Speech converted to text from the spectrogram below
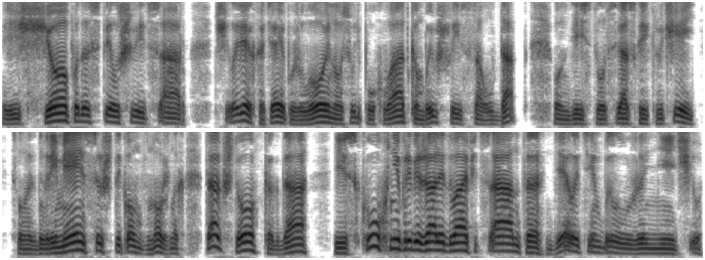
Еще подоспел швейцар, человек, хотя и пожилой, но, судя по ухваткам, бывший солдат. Он действовал связкой ключей, словно это был ремень со штыком в ножнах, так что, когда из кухни прибежали два официанта, делать им было уже нечего.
